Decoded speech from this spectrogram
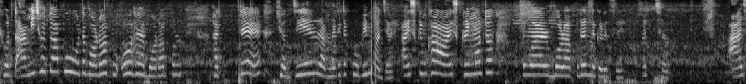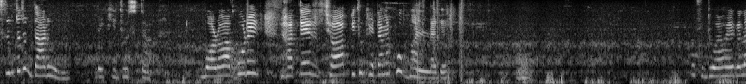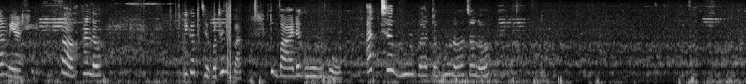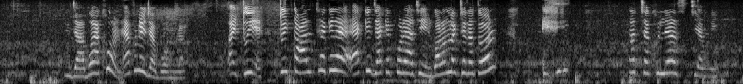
ছোট আমি ছোট আপু, ওটা বড় আপু। ও হ্যাঁ বড় আপুর হাতে সবজির রান্না খেতে খুবই মজা। আইসক্রিম খাও, আইসক্রিমও তো তোমার বড় আপু রান্না করেছে। আচ্ছা। আইসক্রিমটা তো দারুণ। দেখি, জুসটা। বড় আপুর হাতের সব কিছু খেতে আমার খুব ভালো লাগে। ধোয়া হয়ে গেল, আমি আসি। ও, হ্যালো। কি করছ? কোথায় যাবা? একটু বাইরে ঘুরবো। আচ্ছা ঘুরবা তো, ঘুরো, চলো। যাব এখন? এখনই যাব আমরা। আই তুই তুই কাল থেকে একই জ্যাকেট পরে আছিস। গরম লাগছে না তোর? আচ্ছা খুলে আসছি আমি।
